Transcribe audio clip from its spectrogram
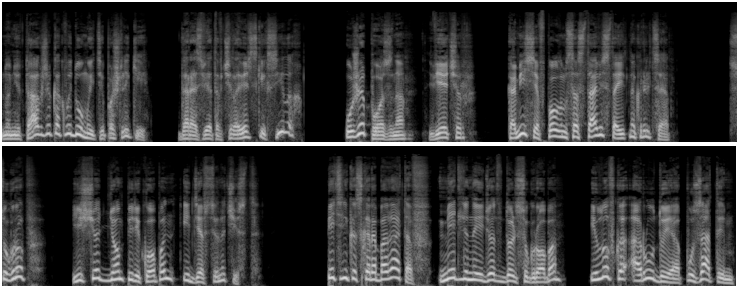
но не так же, как вы думаете, пошляки. Да разве это в человеческих силах? Уже поздно, вечер. Комиссия в полном составе стоит на крыльце. Сугроб еще днем перекопан и девственно чист. Петенька Скоробогатов медленно идет вдоль сугроба и, ловко орудуя пузатым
